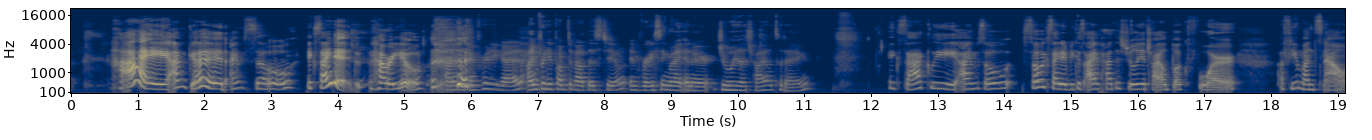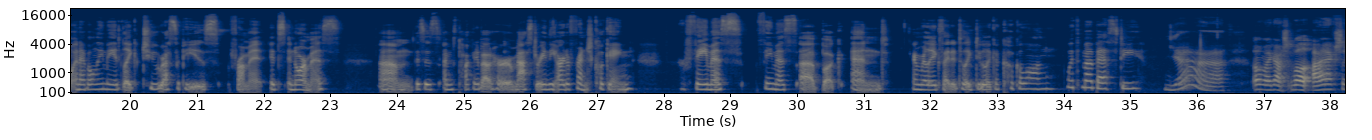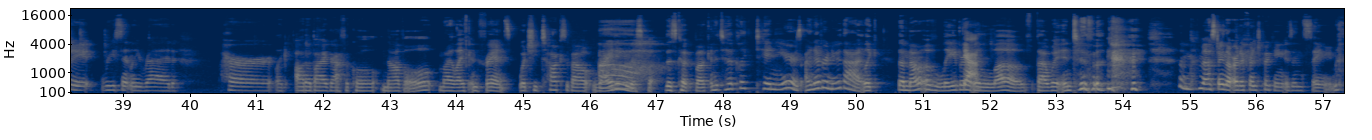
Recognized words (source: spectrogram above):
Hi, I'm good. I'm so excited. How are you? I'm doing pretty good. I'm pretty pumped about this too. Embracing my inner Julia child today. Exactly. I'm so so excited because I've had this Julia Child book for a few months now and I've only made like two recipes from it. It's enormous. Um, this is I'm talking about her mastering the art of French cooking, her famous famous uh, book, and I'm really excited to like do like a cook along with my bestie. Yeah. Oh my gosh. Well, I actually recently read her like autobiographical novel my life in france which she talks about writing oh. this book this cookbook and it took like 10 years. I never knew that. Like the amount of labor yeah. and love that went into the, mastering the art of french cooking is insane.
